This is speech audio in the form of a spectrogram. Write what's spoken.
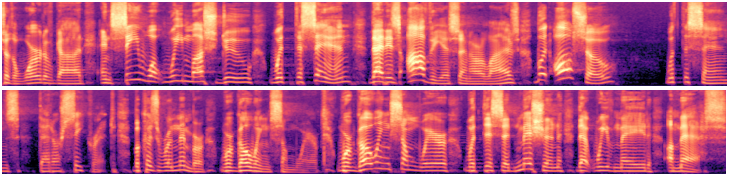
to the Word of God and see what we must do with the sin that is obvious in our lives, but also with the sins that are secret. Because remember, we're going somewhere. We're going somewhere with this admission that we've made a mess.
